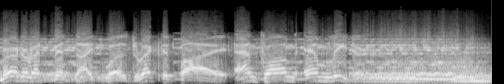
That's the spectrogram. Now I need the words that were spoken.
Murder at Midnight was directed by Anton M. Leader.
